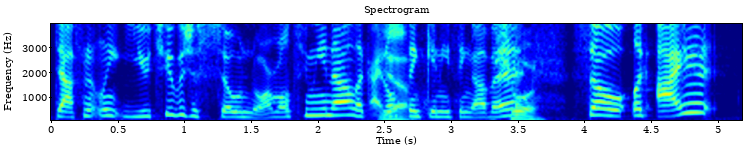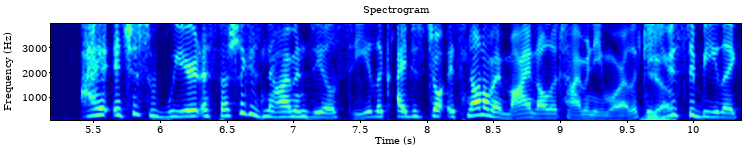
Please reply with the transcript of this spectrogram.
definitely YouTube is just so normal to me now. Like I don't Yeah. think anything of it. Sure. So like I I it's just weird, especially because now I'm in ZLC. Like I just don't it's not on my mind all the time anymore. Like it Yeah. used to be like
